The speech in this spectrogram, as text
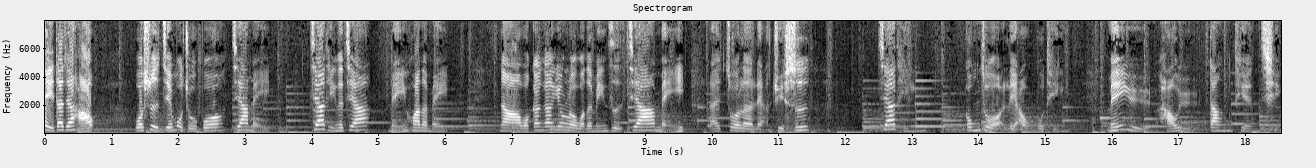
嗨，大家好，我是节目主播佳梅，家庭的家，梅花的梅。那我刚刚用了我的名字佳梅来做了两句诗：家庭工作聊不停，梅雨好雨当天晴。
